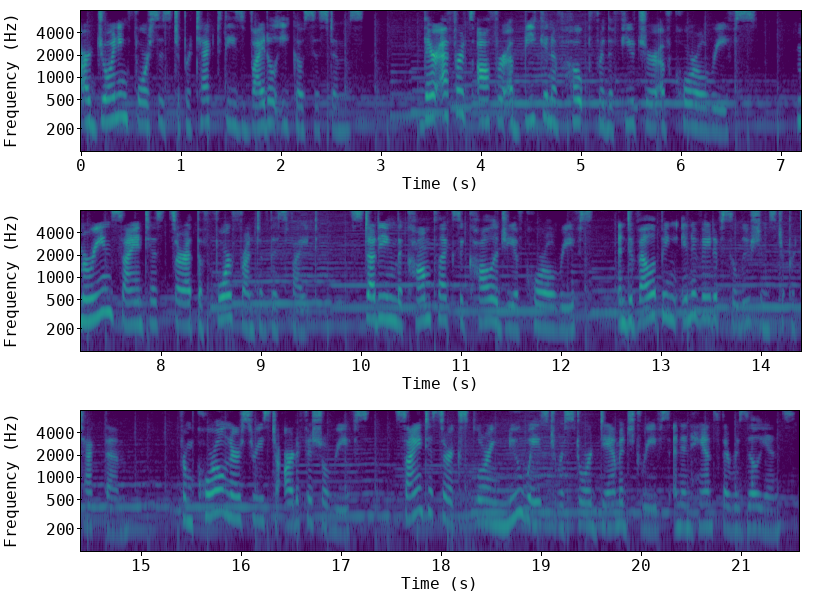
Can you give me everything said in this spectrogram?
are joining forces to protect these vital ecosystems. Their efforts offer a beacon of hope for the future of coral reefs. Marine scientists are at the forefront of this fight, studying the complex ecology of coral reefs and developing innovative solutions to protect them. From coral nurseries to artificial reefs, scientists are exploring new ways to restore damaged reefs and enhance their resilience.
